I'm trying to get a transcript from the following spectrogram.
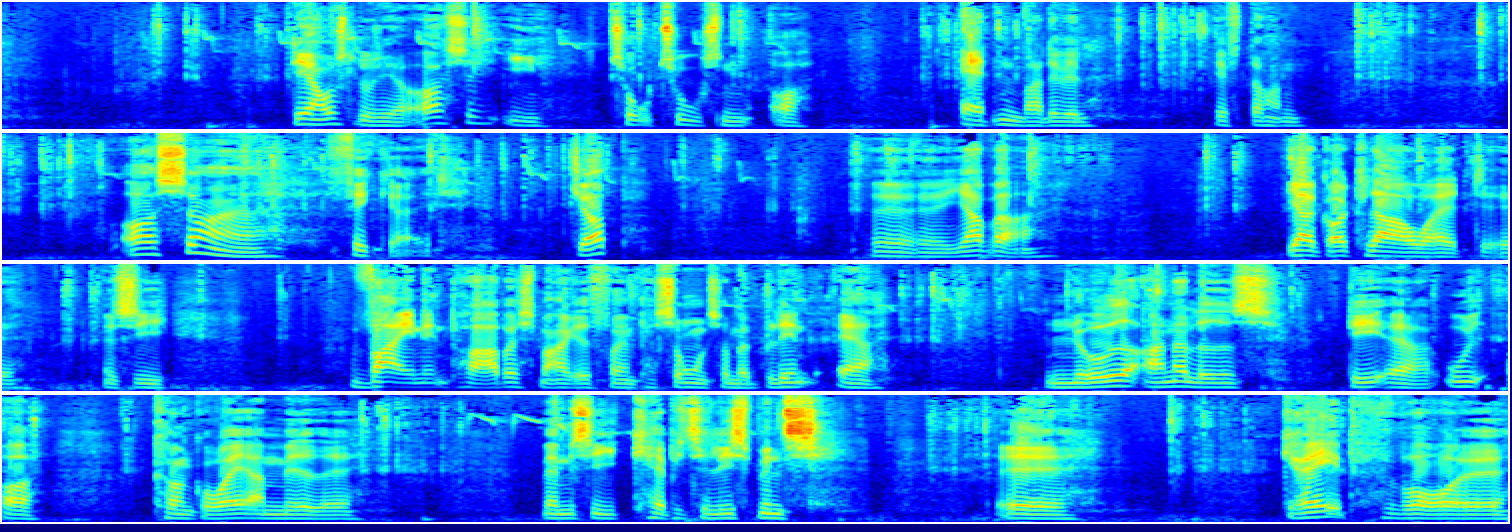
det afsluttede jeg også i 2018, var det vel efterhånden. Og så øh, fik jeg et job. Øh, jeg var jeg er godt klar over, at øh, jeg sige, vejen ind på arbejdsmarkedet for en person, som er blind, er noget anderledes. Det er ud og konkurrere med, øh, hvad man siger, kapitalismens øh, greb, hvor, øh,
